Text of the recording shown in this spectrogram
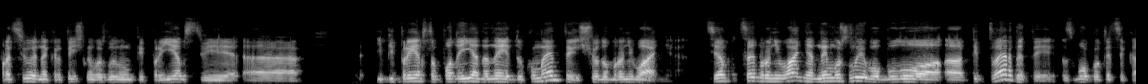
працює на критично важливому підприємстві, е, і підприємство подає на неї документи щодо бронювання. Це, це бронювання неможливо було е, підтвердити з боку ТЦК,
